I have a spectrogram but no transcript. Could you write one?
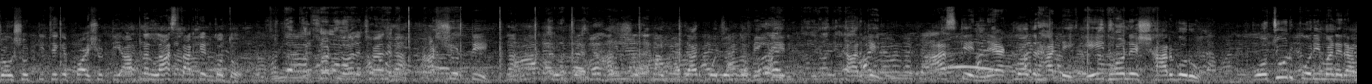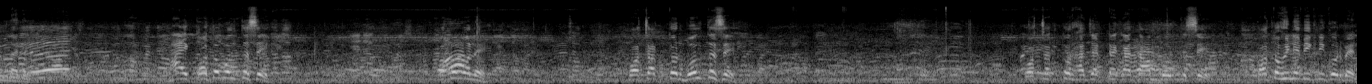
চৌষট্টি থেকে পঁয়ষট্টি। আপনার লাস্ট টার্গেট কত? আটষট্টি হাজার পর্যন্ত বিক্রির টার্গেট আজকে ন্যাকমদের হাটে এই ধরনের সার গরু প্রচুর পরিমাণের আমদানি ভাই কত বলতেছে? কত বলে? পঁচাত্তর বলতেছে। পঁচাত্তর হাজার টাকা দাম বলতেছে। কত হইলে বিক্রি করবেন?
